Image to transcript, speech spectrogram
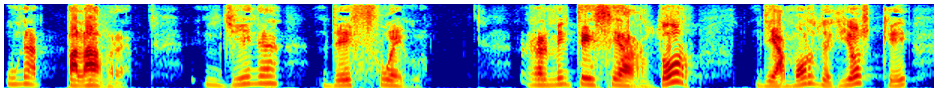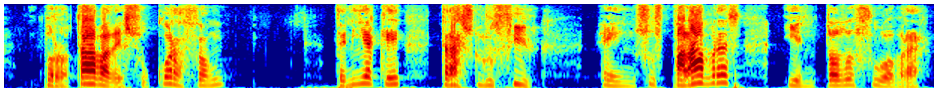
una palabra llena de fuego. Realmente ese ardor de amor de Dios que brotaba de su corazón tenía que traslucir en sus palabras y en todo su obrar,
